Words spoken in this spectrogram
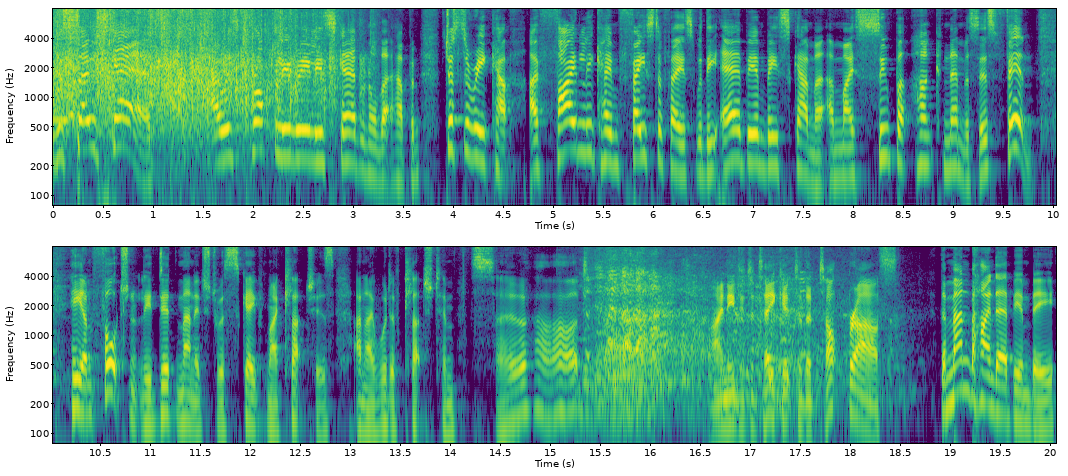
I was so scared. I was properly really scared when all that happened. Just to recap, I finally came face to face with the Airbnb scammer and my super hunk nemesis, Finn. He unfortunately did manage to escape my clutches, and I would have clutched him so hard. I needed to take it to the top brass. The man behind Airbnb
